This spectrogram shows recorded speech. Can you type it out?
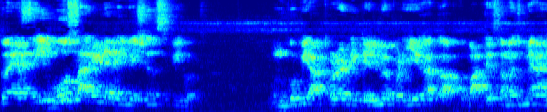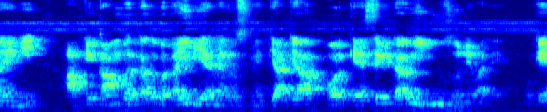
तो ऐसे ही वो सारे डेरिवेशंस भी होते उनको भी आप थोड़ा डिटेल में पढ़िएगा तो आपको बातें समझ में आ जाएँगी। आपके काम भर का तो बता ही दिया है मैंने उसमें क्या क्या और कैसे टर्म यूज़ होने वाले हैं ओके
